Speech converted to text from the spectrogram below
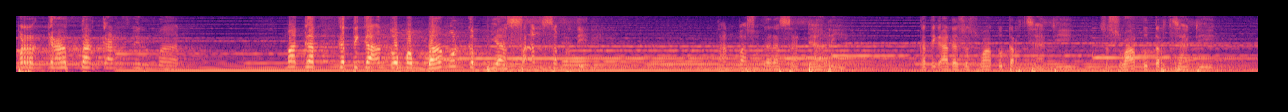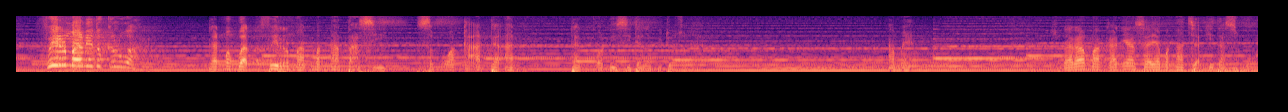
perkatakan firman. Maka ketika engkau membangun kebiasaan seperti ini, tanpa saudara sadari, ketika ada sesuatu terjadi, sesuatu terjadi, firman itu keluar dan membuat firman mengatasi semua keadaan dan kondisi dalam hidup saudara. Amin. Saudara, makanya saya mengajak kita semua.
